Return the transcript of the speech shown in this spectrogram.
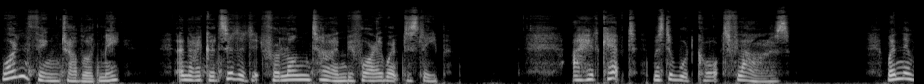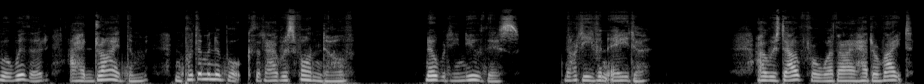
One thing troubled me, and I considered it for a long time before I went to sleep. I had kept Mr. Woodcourt's flowers. When they were withered, I had dried them and put them in a book that I was fond of. Nobody knew this, not even Ada. I was doubtful whether I had a right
